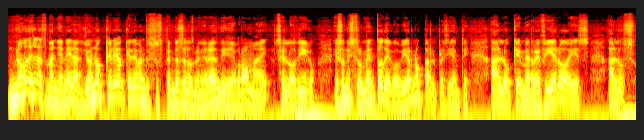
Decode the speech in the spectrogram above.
No de las mañaneras. Yo no creo que deban de suspenderse las mañaneras ni de broma, ¿eh? se lo digo. Es un instrumento de gobierno para el presidente. A lo que me refiero es a los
